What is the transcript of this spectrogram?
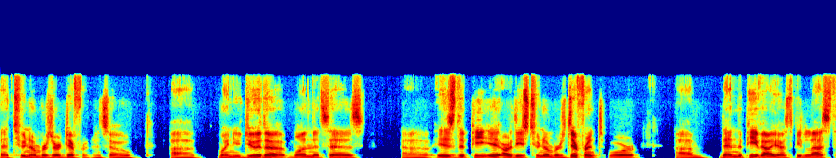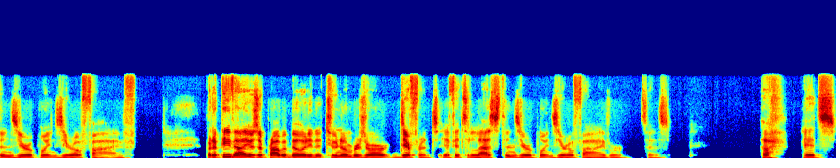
that two numbers are different. And so, uh, when you do the one that says, uh, is the p are these two numbers different, or um, then the p-value has to be less than 0.05. But a p-value is a probability that two numbers are different. If it's less than 0.05 or says, uh, it's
